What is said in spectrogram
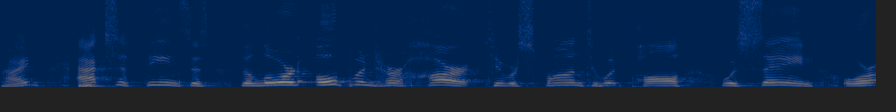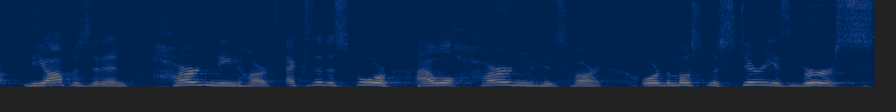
Right? Acts 15 says, The Lord opened her heart to respond to what Paul was saying, or the opposite end, hardening hearts. Exodus 4, I will harden his heart. Or the most mysterious verse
